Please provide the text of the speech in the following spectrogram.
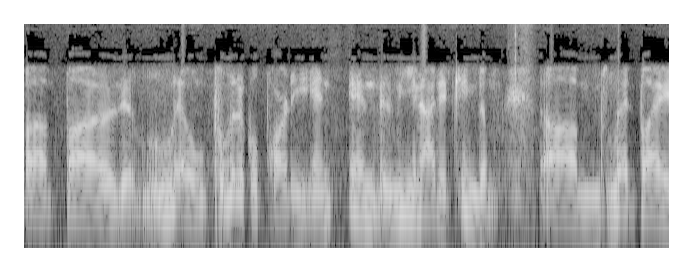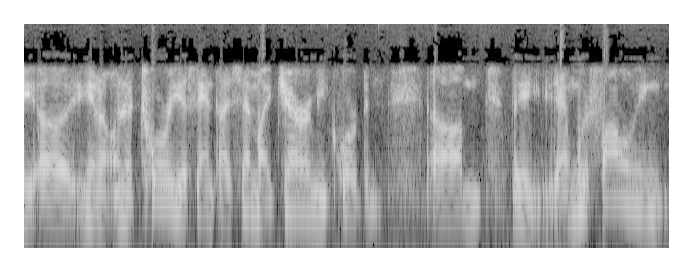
uh, uh, political party in in the United Kingdom, um, led by uh, you know a notorious anti-Semite Jeremy Corbyn. Um, they, and we're following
